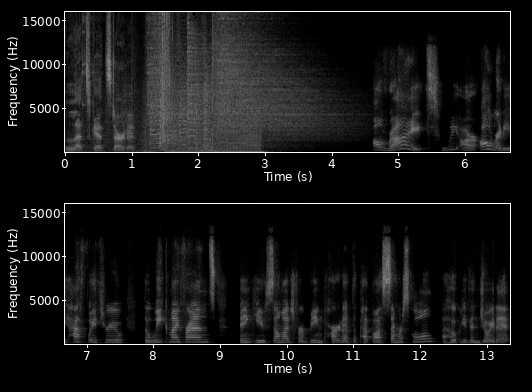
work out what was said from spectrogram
let's get started. All right, we are already halfway through the week, my friends. Thank you so much for being part of the Pet Boss Summer School. I hope you've enjoyed it.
